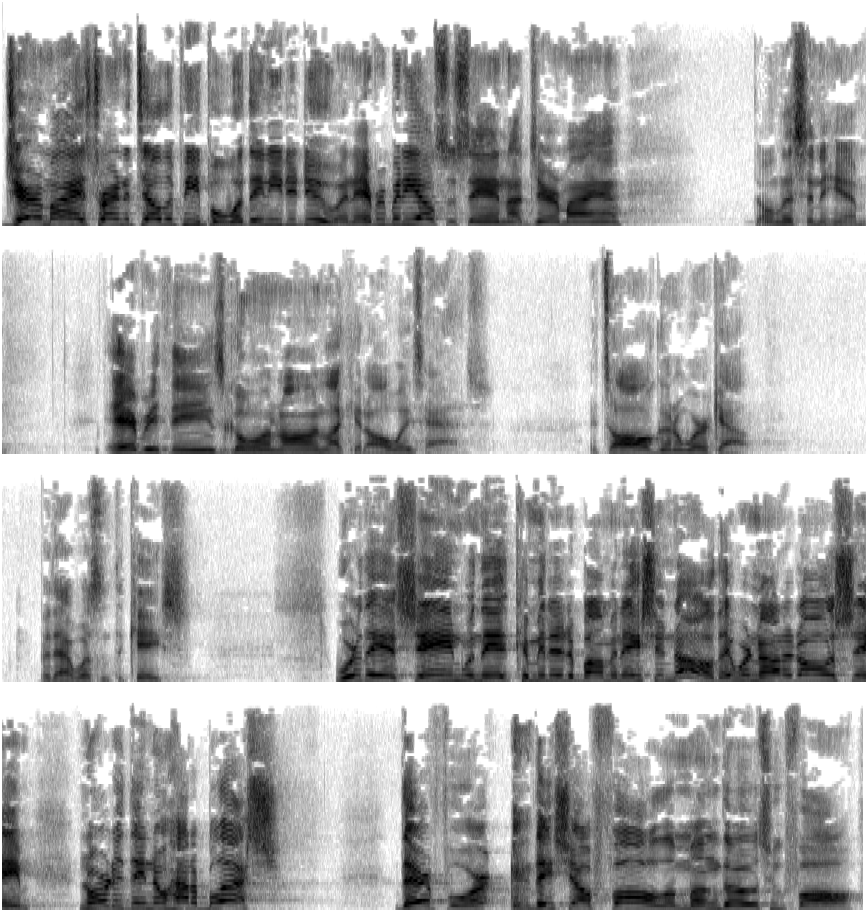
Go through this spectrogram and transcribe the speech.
Jeremiah is trying to tell the people what they need to do, and everybody else is saying, Not Jeremiah, don't listen to him. Everything's going on like it always has. It's all going to work out. But that wasn't the case. Were they ashamed when they had committed abomination? No, they were not at all ashamed, nor did they know how to blush. Therefore, they shall fall among those who fall.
